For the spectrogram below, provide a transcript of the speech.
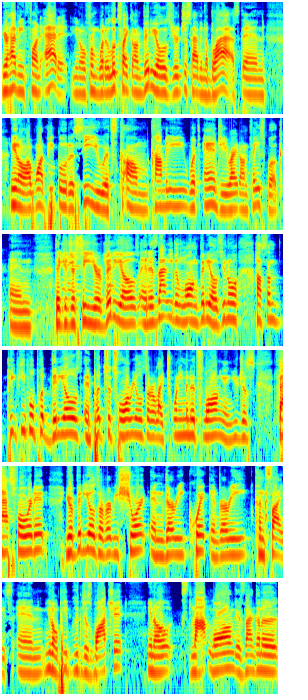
you're having fun at it. You know, from what it looks like on videos, you're just having a blast, and you know I want people to see you. It's um comedy with Angie right on Facebook, and they could just see your videos, and it's not even long videos. You know how some pe- people put videos and put tutorials that are like 20 minutes long, and you just fast forward it. Your videos are very short and very quick and very concise, and you know people can just watch it. You know, it's not long. It's not gonna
